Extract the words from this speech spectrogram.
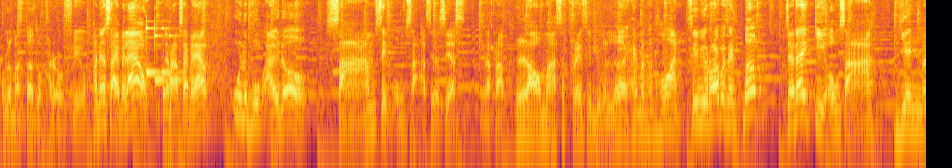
Cooler Master ตัว Carol Fill คราวนี้ใส่ไปแล้วนะครับใส่ไปแล้ว อุณหภูมิ Idle 30 องศาเซลเซียสนะครับ เรามาสเตรส CPU กันเลยให้มันห่อนๆซีบิวร้อยเปอร์เซ็นต์ปุ๊บ จะได้กี่องศาเย็นไหม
